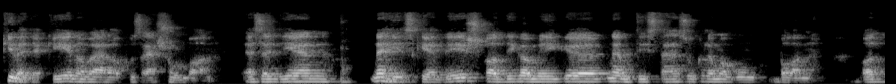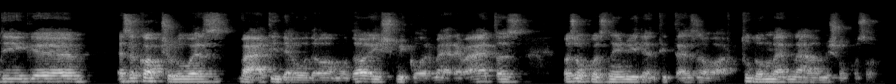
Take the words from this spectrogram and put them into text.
ki legyek én a vállalkozásomban. Ez egy ilyen nehéz kérdés, addig, amíg nem tisztázzuk le magunkban. Addig ez a kapcsoló, ez vált ide-oda-amoda, és mikor, merre vált, az, az okoz némi identitás zavar. Tudom, mert nálam is okozott.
